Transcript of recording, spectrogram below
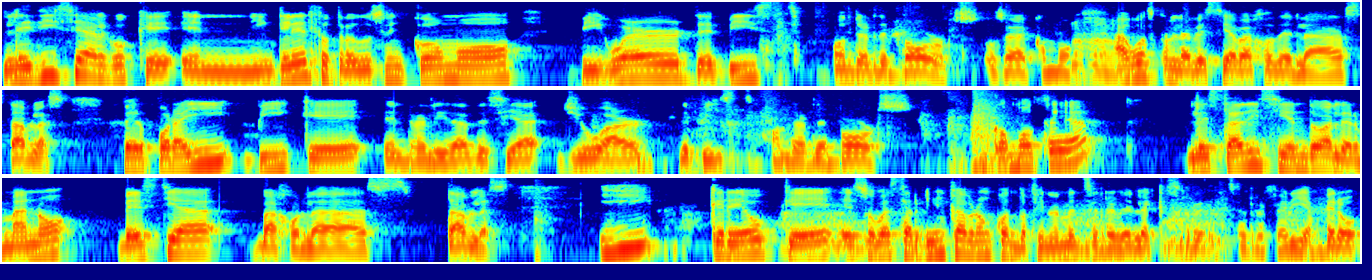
le dice algo que en inglés lo traducen como Beware the beast under the boards, o sea, como aguas con la bestia abajo de las tablas. Pero por ahí vi que en realidad decía You are the beast under the boards. Como sea, le está diciendo al hermano bestia bajo las tablas. Y creo que eso va a estar bien cabrón cuando finalmente se revele a qué se, re- se refería. Pero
